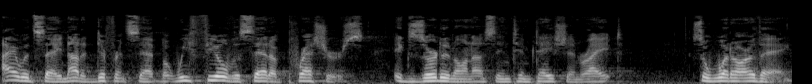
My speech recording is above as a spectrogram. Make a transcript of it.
I would say not a different set, but we feel the set of pressures exerted on us in temptation, right? So what are they?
